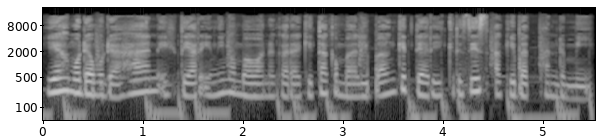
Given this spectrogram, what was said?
Ya, mudah-mudahan ikhtiar ini membawa negara kita kembali bangkit dari krisis akibat pandemi.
